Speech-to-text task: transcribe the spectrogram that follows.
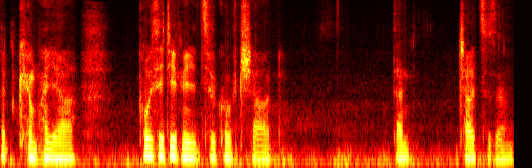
dann können wir ja positiv in die Zukunft schauen. Dann ciao zusammen.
